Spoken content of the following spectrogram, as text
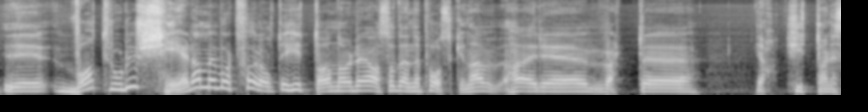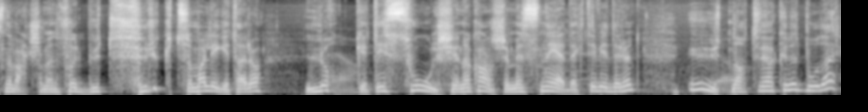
Eh, Hva tror du skjer da med vårt forhold til hytta når det, altså denne påsken har, eh, vært eh, ja, Hytta har nesten vært som en forbudt frukt som har ligget her og lokket i solskinn og kanskje med snedekte vidder rundt, uten at vi har kunnet bo der.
